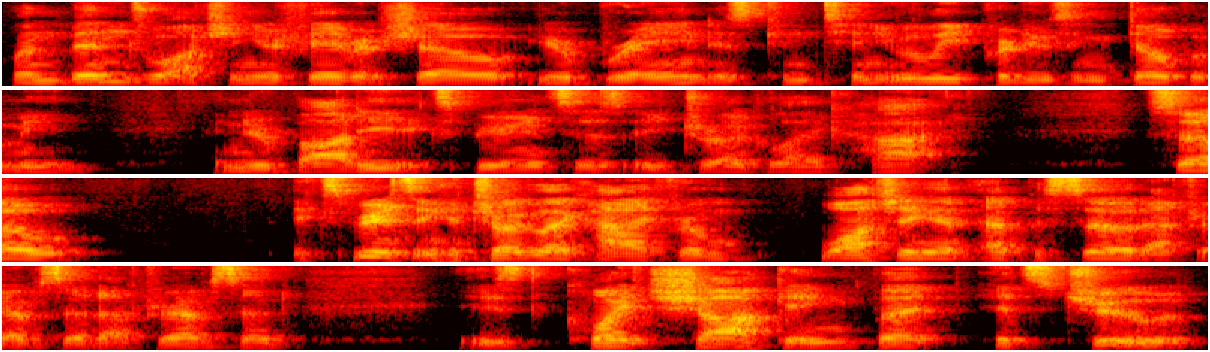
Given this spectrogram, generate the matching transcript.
when binge watching your favorite show, your brain is continually producing dopamine and your body experiences a drug like high. So, experiencing a drug like high from watching an episode after episode after episode is quite shocking, but it's true.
